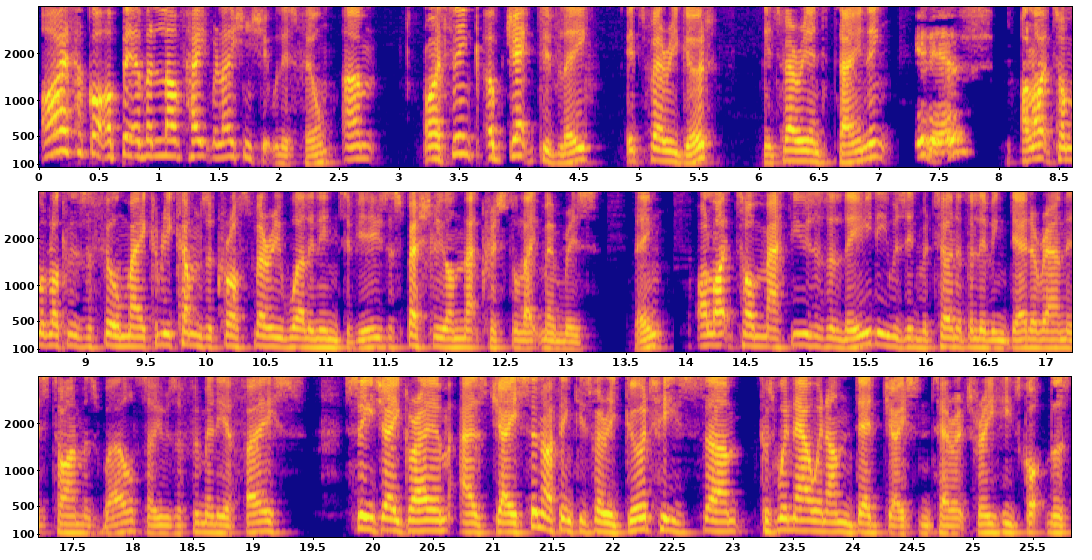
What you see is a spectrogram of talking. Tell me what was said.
I've got a bit of a love-hate relationship with this film. Um, I think objectively, it's very good. It's very entertaining. It is. I like Tom McLoughlin as a filmmaker. He comes across very well in interviews, especially on that Crystal Lake Memories thing. I like Thom Mathews as a lead. He was in Return of the Living Dead around this time as well, so he was a familiar face. CJ Graham as Jason, I think is very good. He's, um, cause we're now in undead Jason territory. He's got the,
